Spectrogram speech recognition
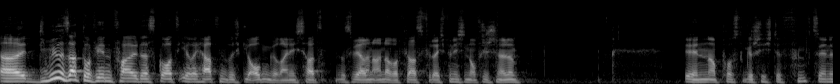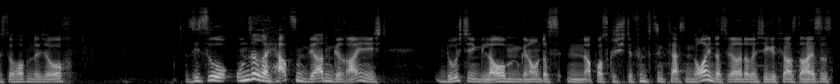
Äh, die Bibel sagt auf jeden Fall, dass Gott ihre Herzen durch Glauben gereinigt hat. Das wäre ein anderer Vers, vielleicht finde ich ihn auf die Schnelle. In Apostelgeschichte 15 ist er hoffentlich auch. Siehst du, unsere Herzen werden gereinigt durch den Glauben. Genau, das in Apostelgeschichte 15, Vers 9, das wäre der richtige Vers, da heißt es,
